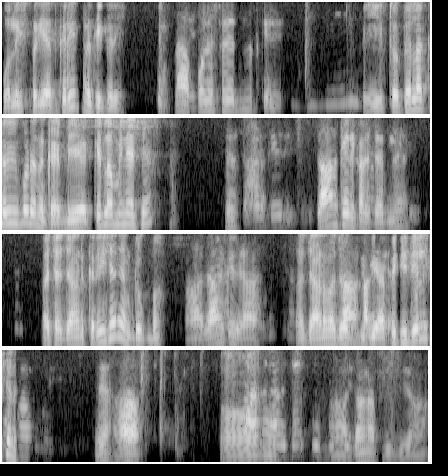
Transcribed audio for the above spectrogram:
પોલીસ ફરિયાદ કરી કે નથી કરી? ના પોલીસ ફરિયાદ નથી કરી. એ તો પેલા કરવી પડે ને કાંઈ. બે કેટલા મહિના થયા? હે? જાણ કરી ખાલી સાહેબ ને અચ્છા જાણ કરી છે ને એમ ટૂંકમાં? હા જાણ કરી હા. જાણવા જો હા, ખાલી- આપી દીધેલી છે ને? હે હા. હા, હા. હા જાણ આપી દીધી હા.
